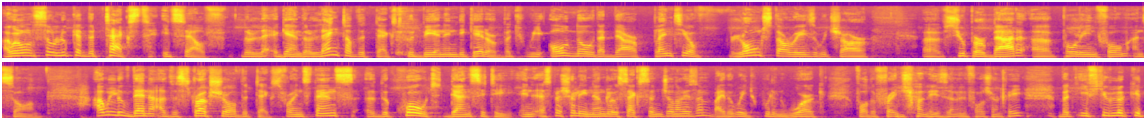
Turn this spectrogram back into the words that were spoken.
I will also look at the text itself. The, again, the length of the text could be an indicator, but we all know that there are plenty of long stories which are uh, super bad, uh, poorly informed, and so on. I will look then at the structure of the text. For instance, uh, the quote density, in, especially in Anglo-Saxon journalism. By the way, it wouldn't work for the French journalism, unfortunately. But if you look at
